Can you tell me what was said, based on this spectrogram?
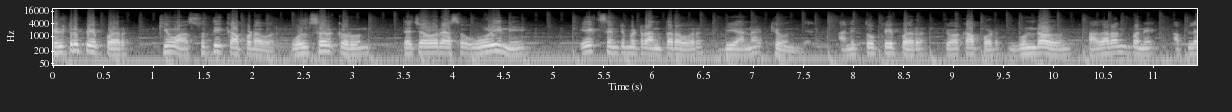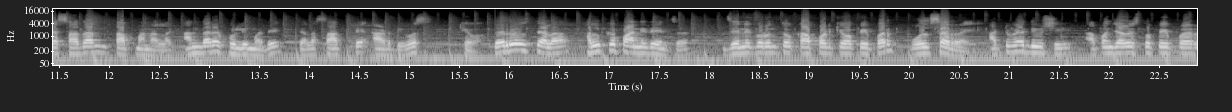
फिल्टर पेपर किंवा सुती कापडावर ओलसर करून त्याच्यावर असं ओळीने एक सेंटीमीटर अंतरावर बियाणं ठेवून द्या. आणि तो पेपर किंवा कापड गुंडाळून साधारणपणे आपल्या साधारण तापमानाला अंधाऱ्या खोलीमध्ये त्याला सात ते आठ दिवस ठेवा. दररोज त्याला हलकं पाणी द्यायचं जेणेकरून तो कापड किंवा पेपर ओलसर राहील. आठव्या दिवशी आपण ज्यावेळेस तो पेपर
